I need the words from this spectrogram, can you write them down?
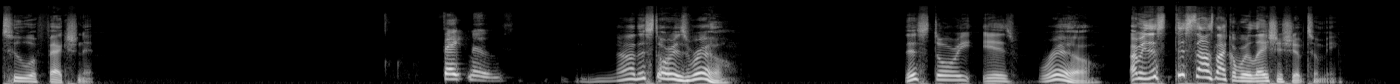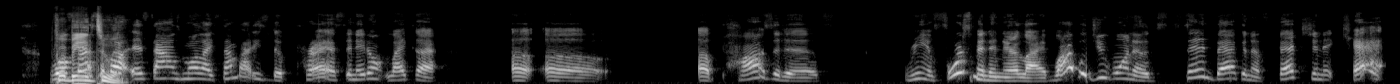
too affectionate. Fake news. No, this story is real. This story is real. I mean, this this sounds like a relationship to me. for being of all, it. it sounds more like somebody's depressed and they don't like a a a, a positive reinforcement in their life. Why would you want to send back an affectionate cat?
